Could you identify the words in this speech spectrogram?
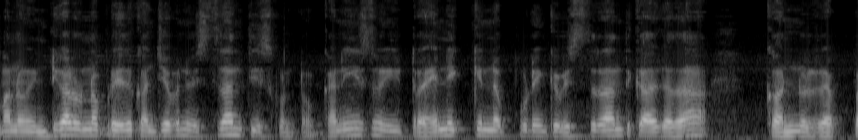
మనం ఇంటికాడ ఉన్నప్పుడు ఏదో కొంచెం విశ్రాంతి తీసుకుంటాం. కనీసం ఈ ట్రైన్ ఎక్కినప్పుడు ఇంకా విశ్రాంతి కాదు కదా. కన్ను రెప్ప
